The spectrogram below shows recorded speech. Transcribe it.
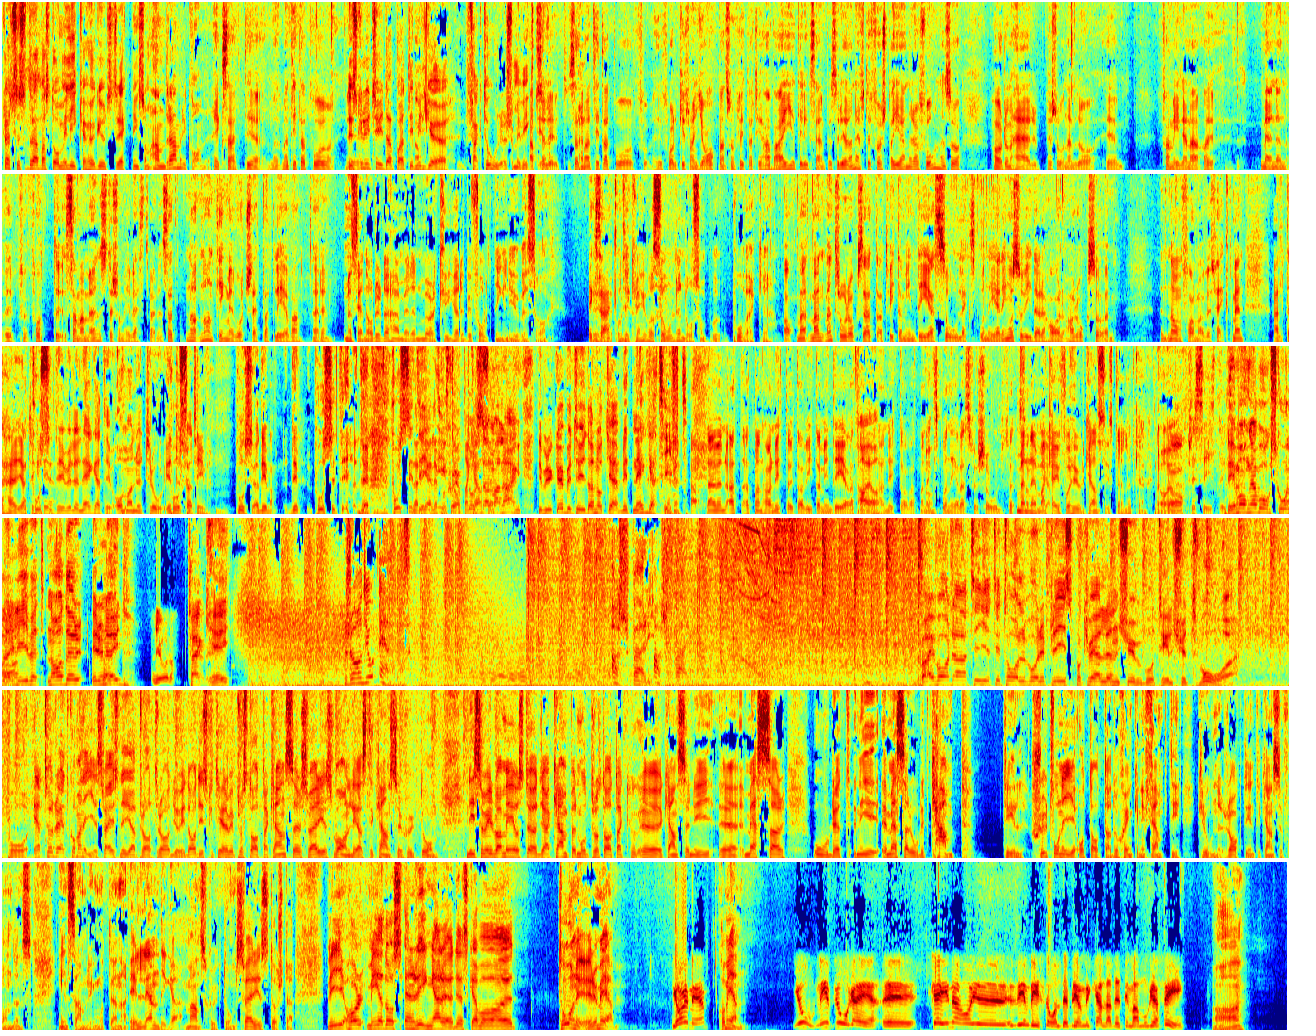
plötsligt så drabbas de i lika hög utsträckning som andra amerikaner. Exakt, det, man tittat på... Det skulle ju tyda på att det är miljöfaktorer som är viktiga. Absolut. Så att Men- man har tittat på f- folk från Japan som flyttar till Hawaii till exempel. Så redan efter första generationen så har de här personerna då, eh, familjerna, eh, männen, eh, fått eh, samma mönster som i västvärlden. Så att nå- någonting med vårt sätt att leva är det. Men sen har du det här med den mörkhyade befolkningen i USA. Exakt. Eh, Och det kan ju vara solen då som på- påverkar. Ja, man, man, man tror också att, att vitamin D, solexponering och så vidare har, har också någon form av effekt. Men allt det här, jag tycker det, Positiv eller negativ, om man nu tror. För att- Positiv. Ja, det, det, positiv, det, det i sjukdomssammanhang, det brukar ju betyda något jävligt negativt. Ja, nej, men att, att man har nytta av vitamin D, att Ja, ja. man har nytta av att man exponeras för sol. Så, Men eh, man kan ju få hudcancer istället kanske. Ja, Ja, ja. precis. Det är exakt. många vågskålar Ja. i livet. Nader, är du nöjd? Jo då. Tack. Hej. Radio 1. Aschberg. Varje vardag 10 till 12 och repris på kvällen 20 till 22. På 101,9, Sveriges nya pratradio. Idag diskuterar vi prostatacancer, Sveriges vanligaste cancersjukdom. Ni som vill vara med och stödja kampen mot prostatacancer, ni eh, mässar ordet, ni mässar ordet kamp till 72988. Då skänker ni 50 kronor rakt in till Cancerfondens insamling mot denna eländiga manssjukdom, Sveriges största. Vi har med oss en ringare. Det ska vara eh, Tony, är du med? Jag är med. Kom igen. Jo, min fråga är, eh, tjejerna har ju vid en viss ålder blivit kallade till mammografi. Ja.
